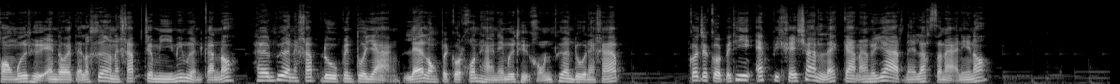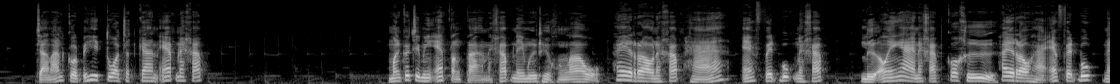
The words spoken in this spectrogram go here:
ของมือถือ Android แต่ละเครื่องนะครับจะมีไม่เหมือนกันเนาะให้เพื่อนๆนะครับดูเป็นตัวอย่าง และลองไปกดค้นหาในมือถือของเพื่อนๆดูนะครับ ก็จะกดไปที่แอปพลิเคชัน และการอนุญาตในลักษณะนี้เนาะจากนั้นกดไปที่ตัวจัดการแอปนะครับ มันก็จะมีแอปต่างๆนะครับในมือถือของเราให้เรานะครับหาแอป Facebook นะครับหรือเอาง่ายๆนะครับก็คือให้เราหาแอป Facebook ใน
